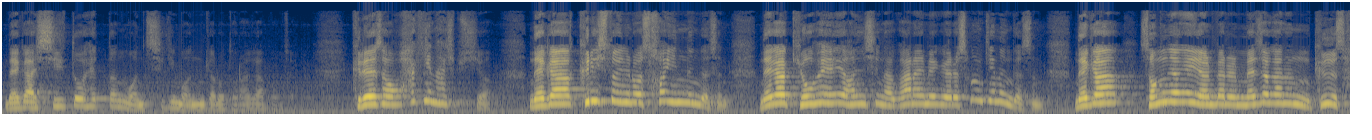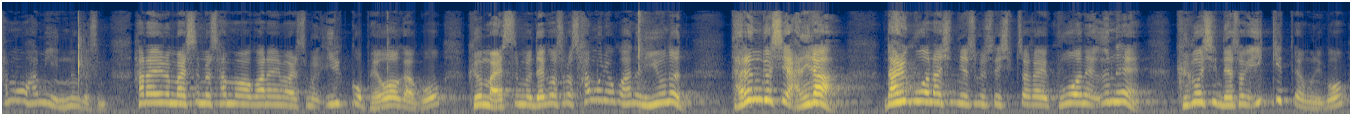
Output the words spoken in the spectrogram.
내가 시도했던 원칙이 뭔가로 돌아가 보죠. 그래서 확인하십시오. 내가 그리스도인으로 서 있는 것은 내가 교회에 헌신하고 하나님의 교회를 섬기는 것은 내가 성령의 열매를 맺어가는 그 사모함이 있는 것은 하나님의 말씀을 사모하고 하나님의 말씀을 읽고 배워가고 그 말씀을 내 것으로 삼으려고 하는 이유는 다른 것이 아니라 날 구원하신 예수 그리스도의 십자가의 구원의 은혜 그것이 내 속에 있기 때문이고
